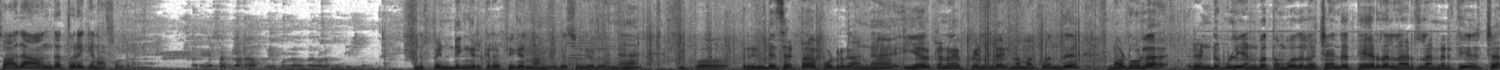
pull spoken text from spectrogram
ஸோ அதான் அந்த துறைக்கு நான் சொல்கிறேன் ரேஷன் கார்டு அப்ளை எவ்வளோ கண்டிஷன் அந்த பெண்டிங் இருக்கிற ஃபிகர் நான் உங்களுக்கு சொல்லிடுறேங்க. இப்போது ரெண்டு செட்டாக போட்டிருக்காங்க. ஏற்கனவே பெண் நமக்கு வந்து நடுவில் ரெண்டு புள்ளி எண்பத்தொம்போது லட்சம் இந்த தேர்தல் நேரத்தில் நிறுத்தி வச்ச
